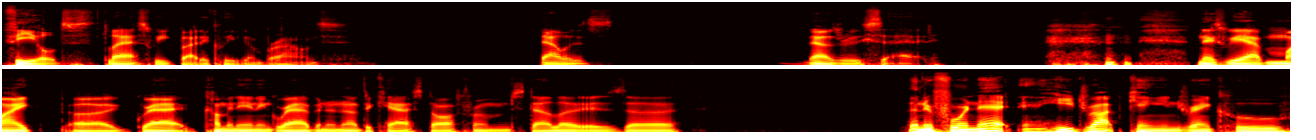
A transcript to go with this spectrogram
Fields last week by the Cleveland Browns. That was that was really sad. Next, we have Mike uh, grab coming in and grabbing another cast off from Stella is uh, Leonard Fournette, and he dropped Kenyan Drake, who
